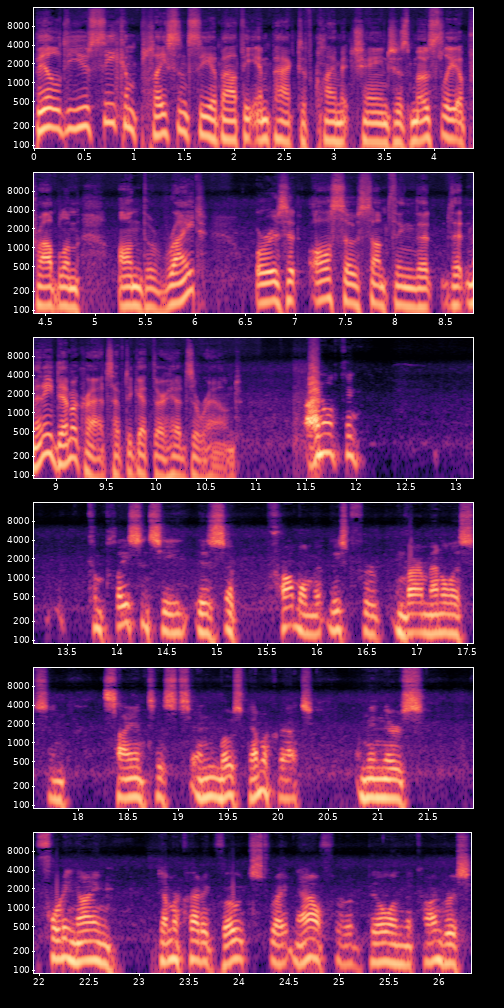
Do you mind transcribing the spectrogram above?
Bill, do you see complacency about the impact of climate change as mostly a problem on the right, or is it also something that, that many Democrats have to get their heads around? I don't think complacency is a problem, at least for environmentalists and scientists and most Democrats. I mean, there's 49 Democratic votes right now for a bill in the Congress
